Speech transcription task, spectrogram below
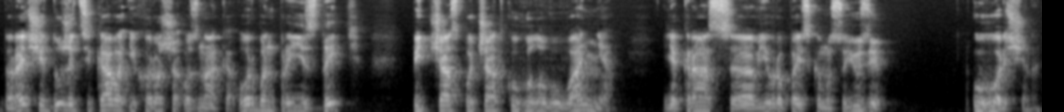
До речі, дуже цікава і хороша ознака. Орбан приїздить під час початку головування якраз е, в Європейському Союзі Угорщина.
